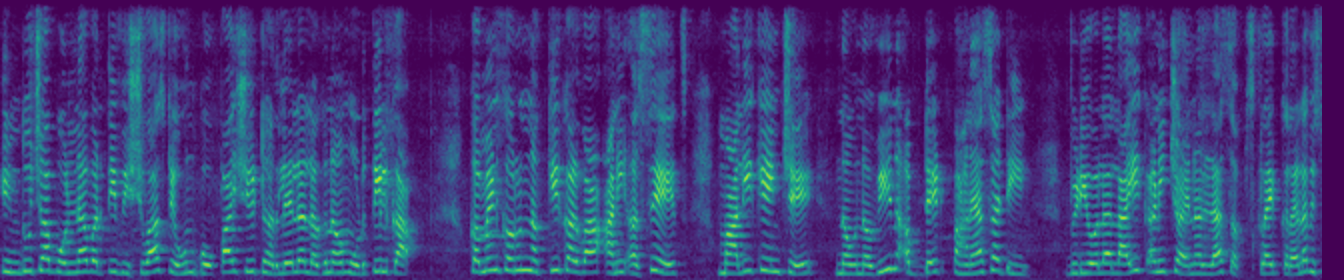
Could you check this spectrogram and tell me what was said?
इंदूच्या बोलण्यावरती विश्वास ठेवून गोपाळशी ठरलेलं लग्न मोडतील का? कमेंट करून नक्की कळवा आणि असेच मालिकेंचे नवनवीन अपडेट पाहण्यासाठी व्हिडिओला लाईक आणि चॅनलला सबस्क्राईब करायला विसरू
